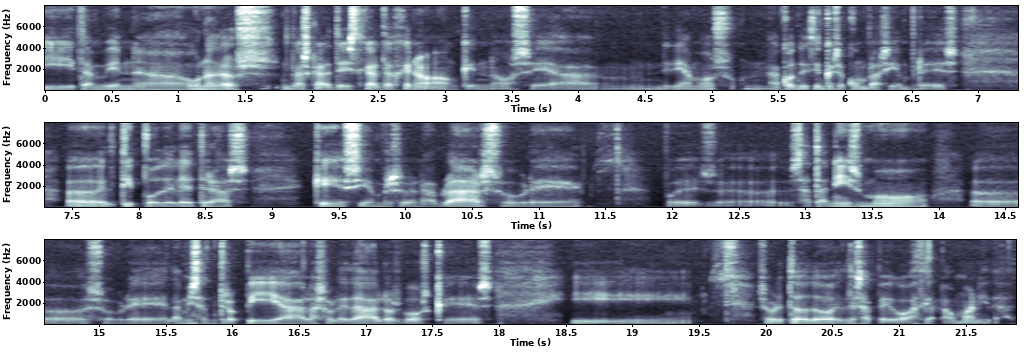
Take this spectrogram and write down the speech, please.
Y también uh, una de las características del género, aunque no sea, diríamos, una condición que se cumpla siempre, es uh, el tipo de letras que siempre suelen hablar sobre pues uh, satanismo, sobre la misantropía, la soledad, los bosques y sobre todo el desapego hacia la humanidad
